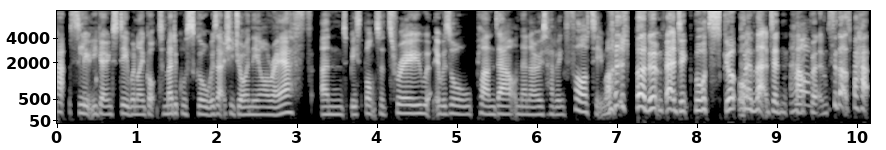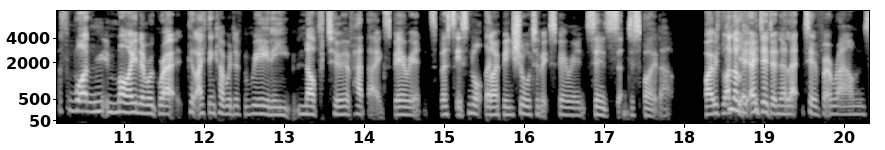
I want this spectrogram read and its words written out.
absolutely going to do when I got to medical school was actually join the RAF and be sponsored through. It was all planned out. And then I was having far too much fun at medical school and that didn't oh. happen. So that's perhaps one minor regret because I think I would have really loved to have had that experience. But it's not that I've been short of experiences despite that. I was lucky. I did an elective around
